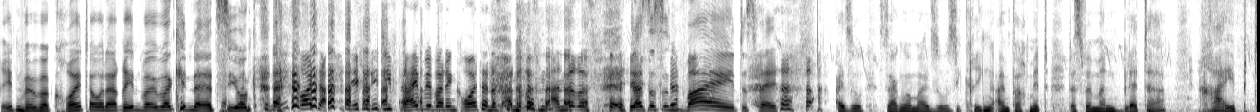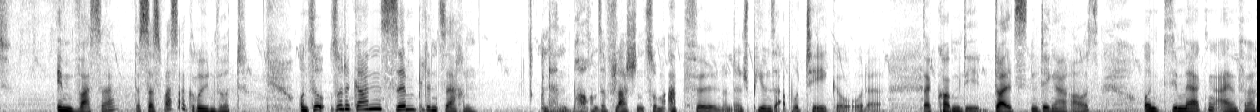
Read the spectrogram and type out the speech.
Reden wir über Kräuter oder reden wir über Kindererziehung? nee, Kräuter. Definitiv bleiben wir bei den Kräutern. Das andere ist ein anderes Feld. Das ist ein weites Feld. Also sagen wir mal so, sie kriegen einfach mit, dass wenn man Blätter reibt, im Wasser, dass das Wasser grün wird. Und so, so eine ganz simplen Sachen. Und dann brauchen sie Flaschen zum Abfüllen und dann spielen sie Apotheke oder da kommen die dollsten Dinger raus. Und sie merken einfach,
